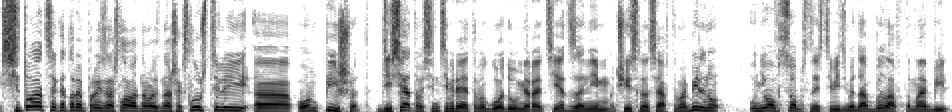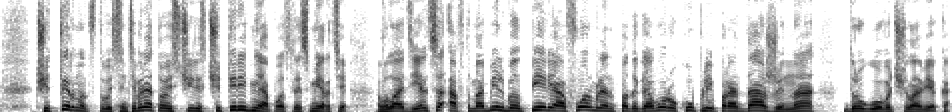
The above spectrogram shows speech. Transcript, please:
Ситуация, которая произошла у одного из наших слушателей, э, он пишет. 10 сентября этого года умер отец, за ним числился автомобиль. Ну, у него в собственности, видимо, да, был автомобиль. 14 сентября, то есть через 4 дня после смерти владельца, автомобиль был переоформлен по договору купли-продажи на другого человека.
